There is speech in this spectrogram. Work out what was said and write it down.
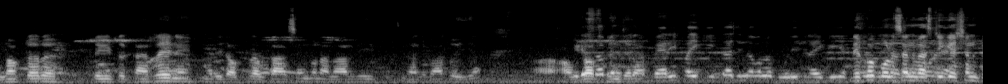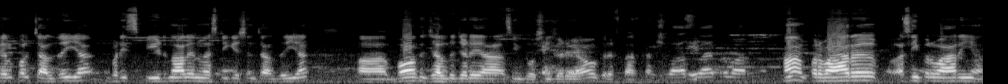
ਡਾਕਟਰ ਟ੍ਰੀਟ ਕਰ ਰਹੇ ਨੇ। ਮੇਰੀ ਡਾਕਟਰ ਅਵਤਾਰ ਸਿੰਘ ਉਹਨਾਂ ਨਾਲ ਵੀ ਗੱਲਬਾਤ ਹੋਈ ਆ। ਆਊਟ ਆਫ ਡੇਂਜਰ ਆ। ਵੈਰੀਫਾਈ ਕੀਤਾ ਜਿਨ੍ਹਾਂ ਵੱਲੋਂ ਗੋਲੀ ਚਲਾਈ ਗਈ ਹੈ ਦੇਖੋ ਪੁਲਿਸ ਇਨਵੈਸਟੀਗੇਸ਼ਨ ਬਿਲਕੁਲ ਚੱਲ ਰਹੀ ਆ। ਬੜੀ ਸਪੀਡ ਨਾਲ ਇਨਵੈਸਟੀਗੇਸ਼ਨ ਚੱਲ ਰਹੀ ਆ। ਬਹੁਤ ਜਲਦ ਜਿਹੜੇ ਆ ਅਸੀਂ ਦੋਸ਼ੀ ਜਿਹੜੇ ਆ ਉਹ ਗ੍ਰਿਫਤਾਰ ਕਰ ਵਿਸ਼ਵਾਸ ਹੋਇਆ ਪਰਿਵਾਰ? ਹਾਂ ਪਰਿਵਾਰ ਅਸੀਂ ਪਰਿਵਾਰ ਹੀ ਹਾਂ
